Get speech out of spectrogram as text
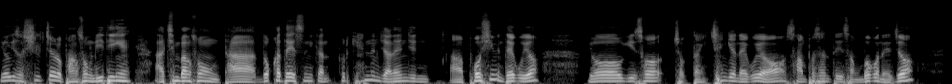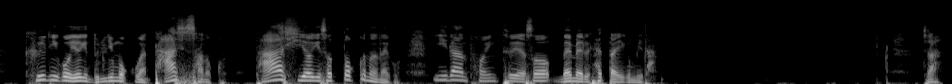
여기서 실제로 방송 leading 아침 방송 다 녹화되어 있으니까 그렇게 했는지 안 했는지 아, 보시면 되고요. 여기서 적당히 챙겨내고요. 3% 이상 먹어내죠. 그리고 여기 눌림목 구간 다시 사놓고 다시 여기서 또 끊어내고 이러한 포인트에서 매매를 했다 이겁니다. 자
